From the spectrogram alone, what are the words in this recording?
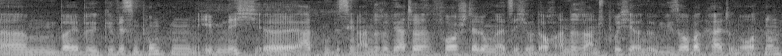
ähm, bei be- gewissen Punkten eben nicht. Äh, er hat ein bisschen andere Wertevorstellungen als ich und auch andere Ansprüche an irgendwie Sauberkeit und Ordnung.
